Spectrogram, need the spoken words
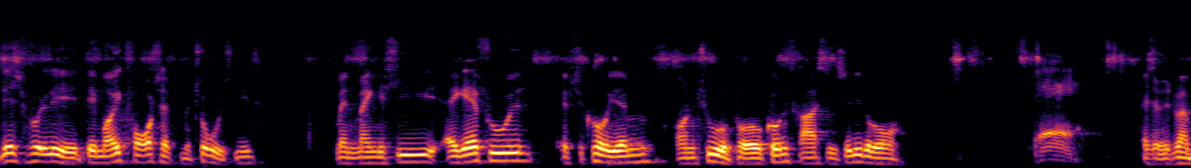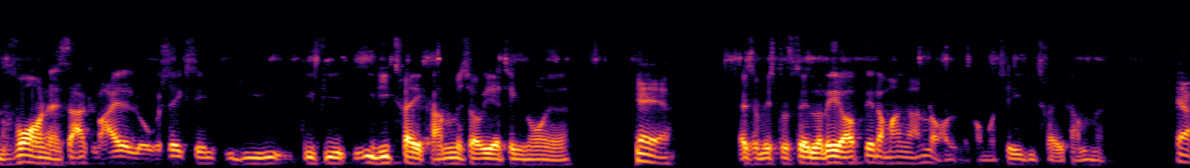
Det er selvfølgelig, det må ikke fortsætte med to i snit. Men man kan sige, AGF ude, FCK hjemme, og en tur på kunstgræs i Silkeborg. Ja, altså hvis man på forhånd havde sagt, at Vejle lukker seks ind i de, de, i de tre kampe, så ville jeg tænke, når ja. Ja, ja. Altså hvis du stiller det op, det er der mange andre hold, der kommer til i de tre kampe. Ja.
